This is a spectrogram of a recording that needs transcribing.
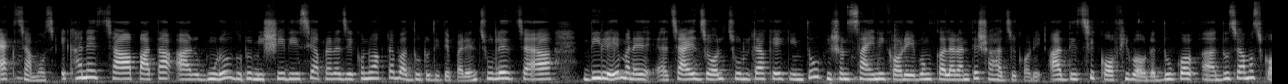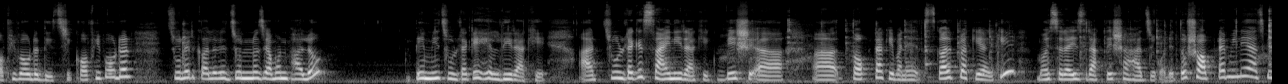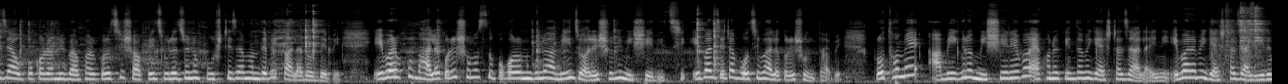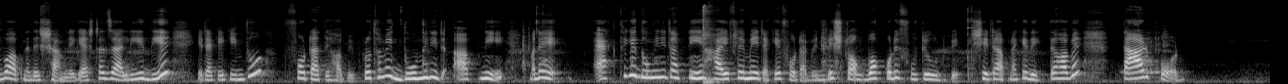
এক চামচ। এখানে চা, পাতা আর গুঁড়ো দুটো মিশিয়ে দিয়েছি, আপনারা যে কোনো একটা বা দুটো দিতে পারেন। চুলে চা দিলে মানে চায়ের জল চুলটাকে কিন্তু ভীষণ সাইনি করে এবং কালার আনতে সাহায্য করে। আর দিচ্ছি কফি পাউডার, দু দু চামচ কফি পাউডার দিচ্ছি। কফি পাউডার চুলের কালারের জন্য যেমন ভালো তেমনি চুলটাকে হেলদি রাখে। আর চুলটাকে সাইনি রাখে। বেশ ত্বকটাকে মানে স্কাল্পটাকে আর কি ময়শ্চারাইজ রাখতে সাহায্য করে। তো সবটা মিলিয়ে আজকে যা উপকরণ আমি ব্যবহার করেছি, সবটাই চুলের জন্য পুষ্টি যেমন দেবে কালারও দেবে। এবার খুব ভালো করে সমস্ত উপকরণগুলো আমি জলের সঙ্গে মিশিয়ে দিচ্ছি। এবার যেটা বলছি, ভালো করে শুনতে হবে। প্রথমে আমি এগুলো মিশিয়ে নেব এখনও কিন্তু আমি গ্যাসটা জ্বালাইনি। এবার আমি গ্যাসটা জ্বালিয়ে দেবো আপনাদের সামনে। গ্যাসটা জ্বালিয়ে দিয়ে এটাকে কিন্তু ফোটাতে হবে। প্রথমে দু মিনিট আপনি মানে এক থেকে দু মিনিট আপনি হাই ফ্লেমে এটাকে ফোটাবেন। বেশ টকবক করে ফুটে উঠবে, সেটা আপনাকে দেখতে হবে। তারপর,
